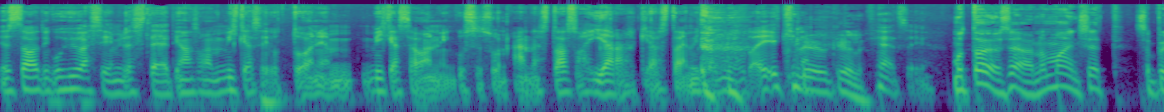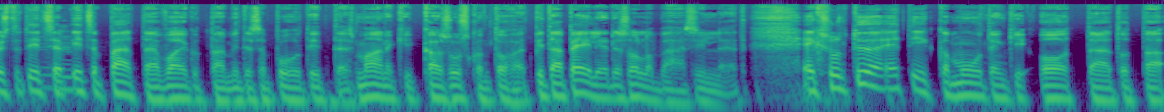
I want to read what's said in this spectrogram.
Ja sä oot niin kuin hyvä siinä, mitä sä teet, ihan sama mikä se juttu on ja mikä se on niin kuin se sun ns-taso hierarkiasta tai mitä muuta ikinä. Kyllä, kyllä. Mutta toi on, sehän on mindset. Sä pystyt itse, mm. itse päättämään ja vaikuttaa, miten sä puhut itseäsi. Mä ainakin kanssa uskon tohon, että pitää peili edes olla vähän silleen. Että, eikö sun työetiikka muutenkin ole tää tota,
